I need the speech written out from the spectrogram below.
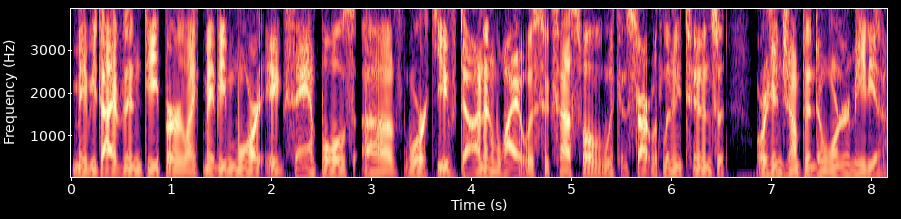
maybe dive in deeper, like maybe more examples of work you've done and why it was successful. We can start with Looney Tunes or we can jump into WarnerMedia.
